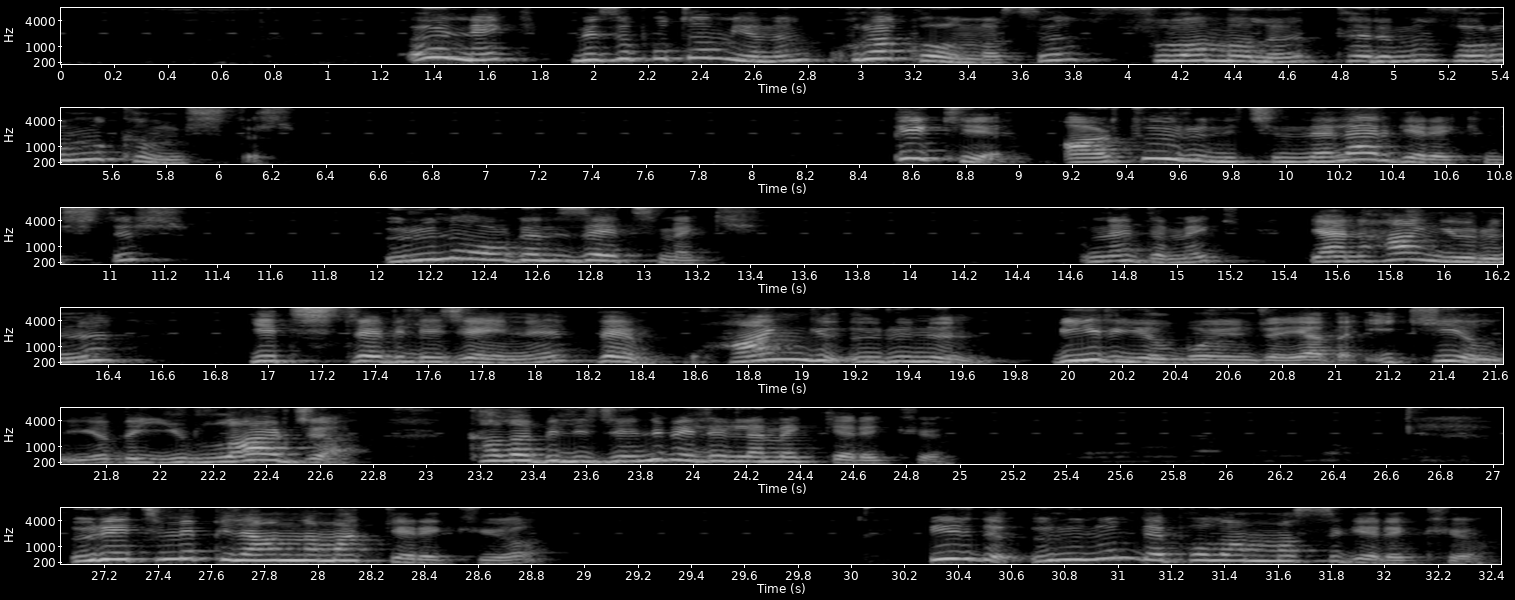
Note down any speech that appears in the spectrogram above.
Örnek Mezopotamya'nın kurak olması sulamalı tarımı zorunlu kılmıştır. Peki artı ürün için neler gerekmiştir? Ürünü organize etmek. Bu ne demek? Yani hangi ürünü yetiştirebileceğini ve hangi ürünün bir yıl boyunca ya da iki yıl ya da yıllarca kalabileceğini belirlemek gerekiyor. Üretimi planlamak gerekiyor. Bir de ürünün depolanması gerekiyor.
